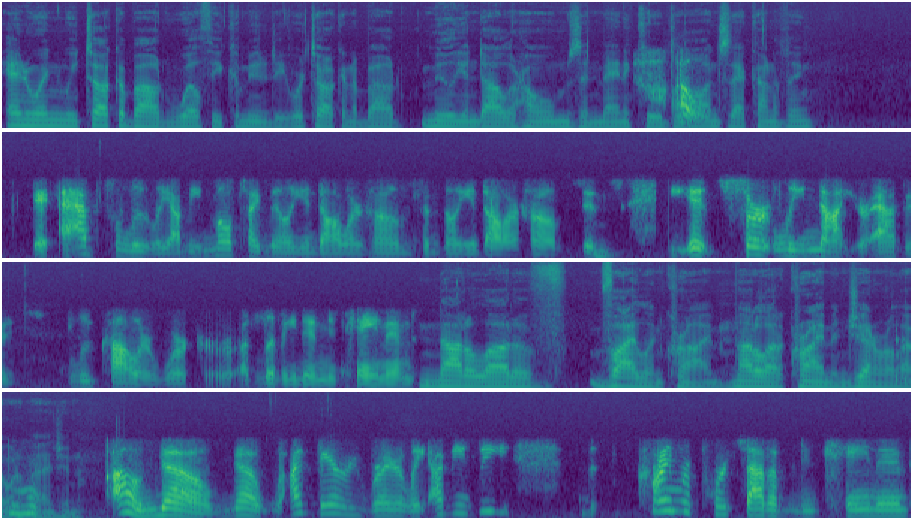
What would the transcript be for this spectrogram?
And when we talk about wealthy community, we're talking about million dollar homes and manicured Oh. lawns, that kind of thing. Absolutely. I mean, multi-million dollar homes and million dollar homes. It's it's certainly not your average blue collar worker living in New Canaan. Not a lot of violent crime. Not a lot of crime in general, I would imagine. Oh no, no. I very rarely. I mean, we crime reports out of New Canaan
